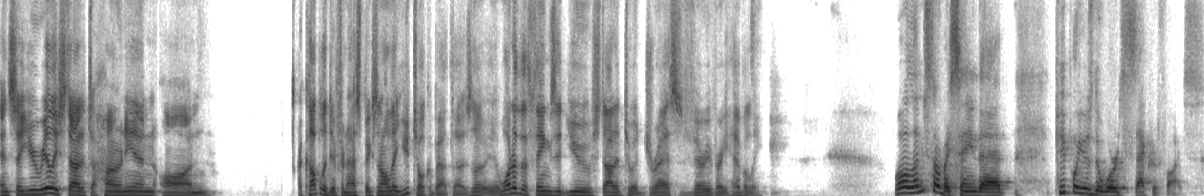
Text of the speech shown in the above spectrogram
and so you really started to hone in on a couple of different aspects, and I'll let you talk about those. What are the things that you started to address very, very heavily? Well, let me start by saying that people use the word sacrifice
